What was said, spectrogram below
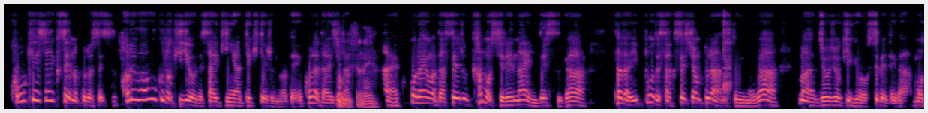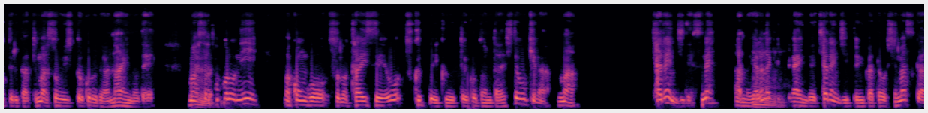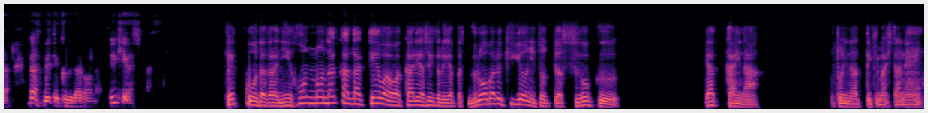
後継者育成のプロセス。これは多くの企業で最近やってきてるので、これは大事なそうですね。はい、ここら辺は出せるかもしれないですが、ただ一方でサクセッションプランというのが、まあ上場企業すべてが持ってるかって、まあそういうところではないので、まあしたところに、まあ今後その体制を作っていくということに対して大きな、まあ、チャレンジですね。あの、やらなきゃいけないんで、チャレンジという方をしますが、が出てくるだろうなという気がします。結構だから日本の中だけは分かりやすいけど、やっぱグローバル企業にとってはすごく厄介なことになってきましたね。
